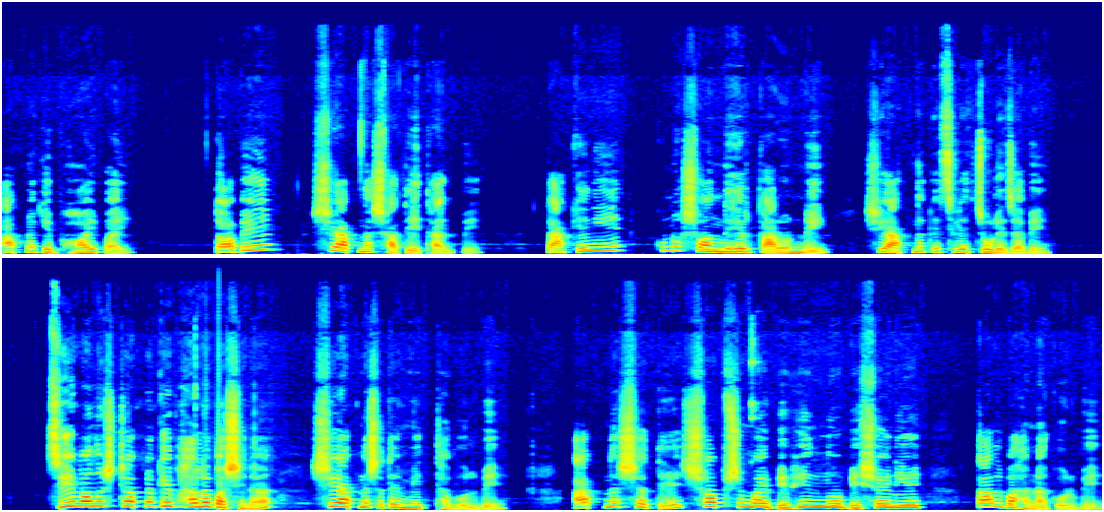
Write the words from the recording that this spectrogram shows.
আপনাকে ভয় পায়, তবে সে আপনার সাথেই থাকবে। তাকে নিয়ে কোনো সন্দেহের কারণ নেই, সে আপনাকে ছেড়ে চলে যাবে। যে মানুষটা আপনাকে ভালোবাসে না, সে আপনার সাথে মিথ্যা বলবে। আপনার সাথে সব সময় বিভিন্ন বিষয় নিয়ে তালবাহানা করবে।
